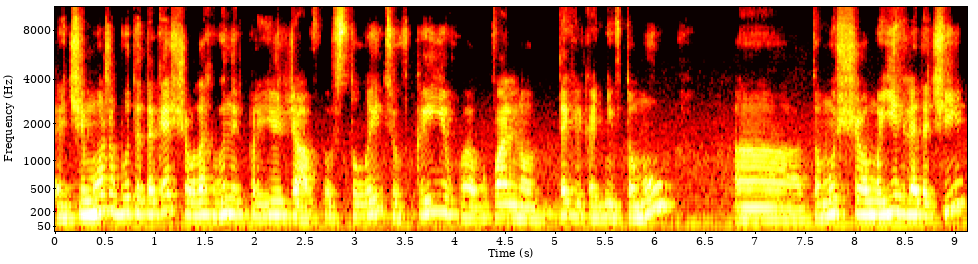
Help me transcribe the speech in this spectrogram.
Е, Чи може бути таке, що Олег Винник приїжджав в столицю, в Київ е, буквально декілька днів тому, тому що мої глядачі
